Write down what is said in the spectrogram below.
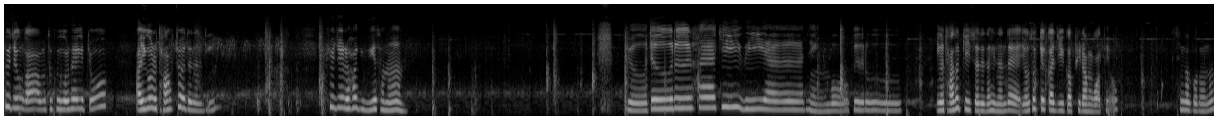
퓨즈인가 아무튼 그걸 해야겠죠? 아 이거를 다 합쳐야 되는데 퓨즈를 하기 위해서는 퓨즈를 하기 위한 행복으로 이거 다섯 개 있어야 된다 했는데 여섯 개까지가 필요한 것 같아요. 생각으로는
